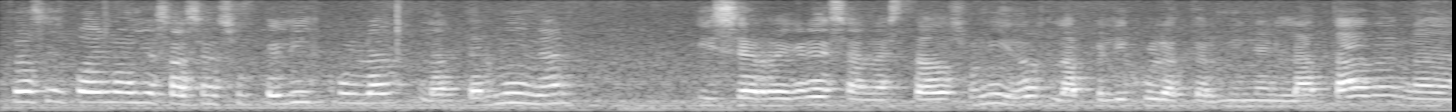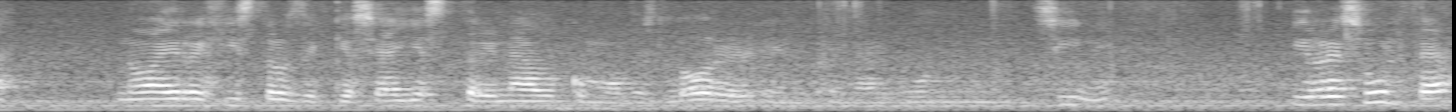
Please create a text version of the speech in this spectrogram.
Entonces, bueno, ellos hacen su película, la terminan y se regresan a Estados Unidos. La película termina enlatada, nada, no hay registros de que se haya estrenado como The Slaughter en, en algún cine. Y resulta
